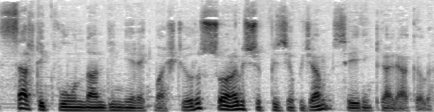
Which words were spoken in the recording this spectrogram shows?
Celtic Wound'dan dinleyerek başlıyoruz. Sonra bir sürpriz yapacağım Sailing alakalı.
